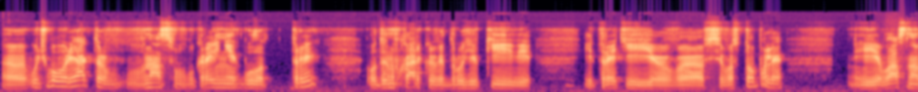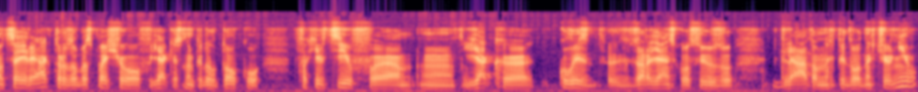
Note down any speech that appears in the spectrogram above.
Так? Е, учбовий реактор в нас в Україні їх було три: один в Харкові, другий в Києві і третій в Севастополі. І, власне, цей реактор забезпечував якісну підготовку фахівців, як колись за Радянського Союзу для атомних підводних човнів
